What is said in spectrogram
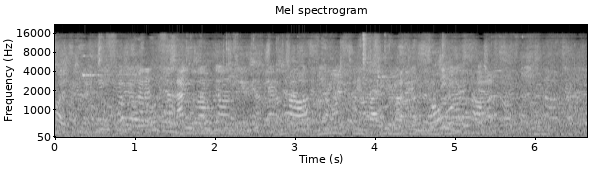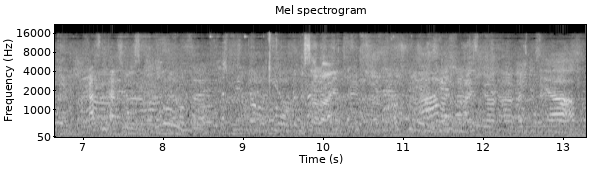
Ich versuche relativ langsam da Du bist allein. Ja, aber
